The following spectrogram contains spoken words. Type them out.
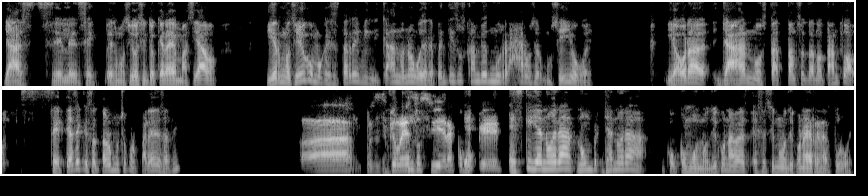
ya se le, se, Hermosillo sintió que era demasiado. Y Hermosillo como que se está reivindicando, ¿no, güey? De repente hizo cambios muy raros, Hermosillo, güey. Y ahora ya no está tan soltando tanto. ¿Se te hace que soltaron mucho por paredes a ti? Ah, pues es, que, eso sí era como e, que. Es que ya no era, no, ya no era, como nos dijo una vez, ese sí nos dijo una vez René Arturo, güey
